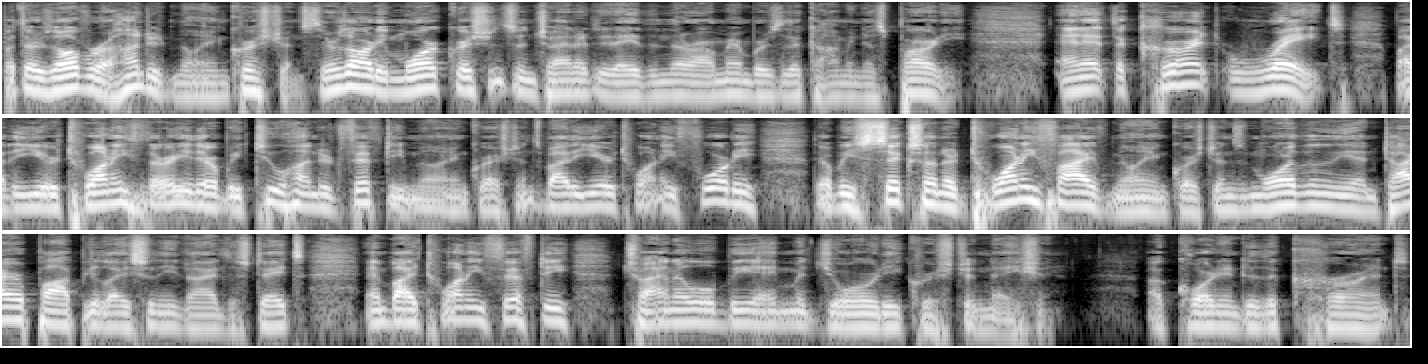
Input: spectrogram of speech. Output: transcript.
but there's over 100 million Christians. There's already more Christians in China today than there are members of the Communist Party. And at the current rate, by the year 2030, there will be 250 million Christians. By the year 2040, there'll be 625 million Christians, more than the entire population of the United States. And by 2050, China will be a majority Christian nation, according to the current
